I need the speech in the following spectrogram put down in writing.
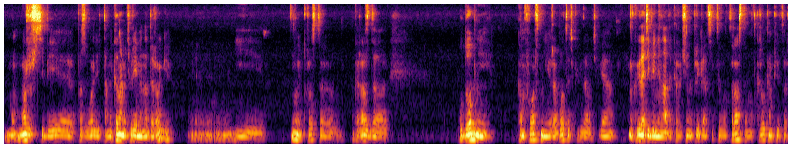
можешь себе позволить там экономить время на дороге э, и, ну, и просто гораздо удобнее, комфортнее работать, когда у тебя, ну, когда тебе не надо, короче, напрягаться. Ты вот раз там открыл компьютер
